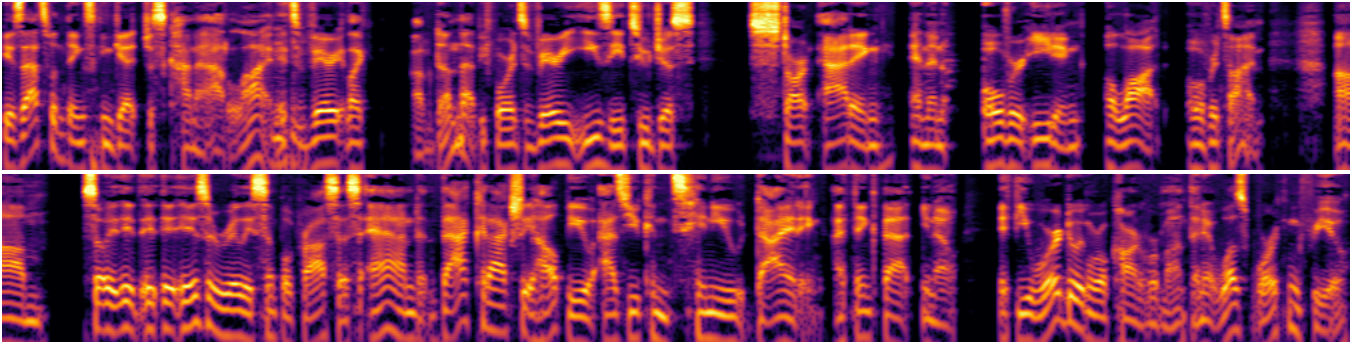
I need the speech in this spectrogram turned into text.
because that's when things can get just kind of out of line. It's very like I've done that before. It's very easy to just start adding and then overeating a lot over time. Um, so it, it, it is a really simple process, and that could actually help you as you continue dieting. I think that you know if you were doing World Carnivore Month and it was working for you,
